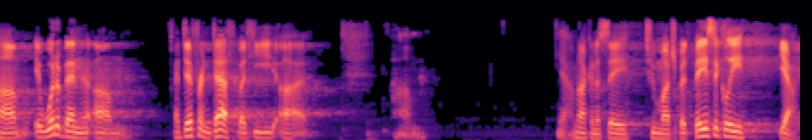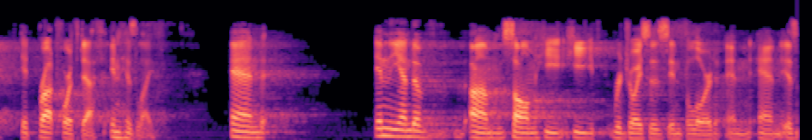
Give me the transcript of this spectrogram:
um, it would have been um, a different death, but he. Uh, um, yeah, I'm not going to say too much, but basically, yeah, it brought forth death in his life. And in the end of um, Psalm, he, he rejoices in the Lord and, and is,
